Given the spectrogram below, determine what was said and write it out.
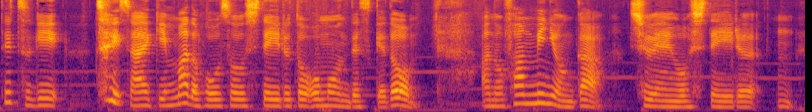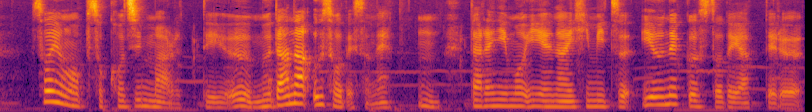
で次つい最近まだ放送していると思うんですけどあのファン・ミニョンが主演をしている「うん、ソヨンオプソコジンマル」っていう無駄な嘘ですね。うん、誰にも言えない秘密 UNEXT でやってる。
